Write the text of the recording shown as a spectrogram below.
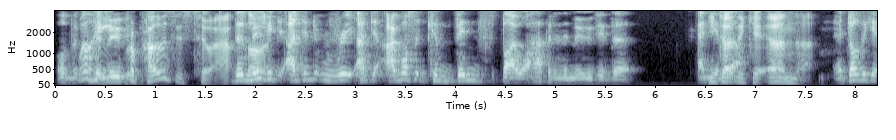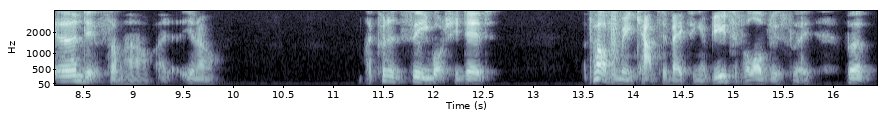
Or the, Well, the he movie, proposes to her the movie, I didn't re- I, di- I wasn't convinced by what happened in the movie that you don't that- think it earned that? I don't think it earned it somehow. I, you know, I couldn't see what she did, apart from being captivating and beautiful, obviously, but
